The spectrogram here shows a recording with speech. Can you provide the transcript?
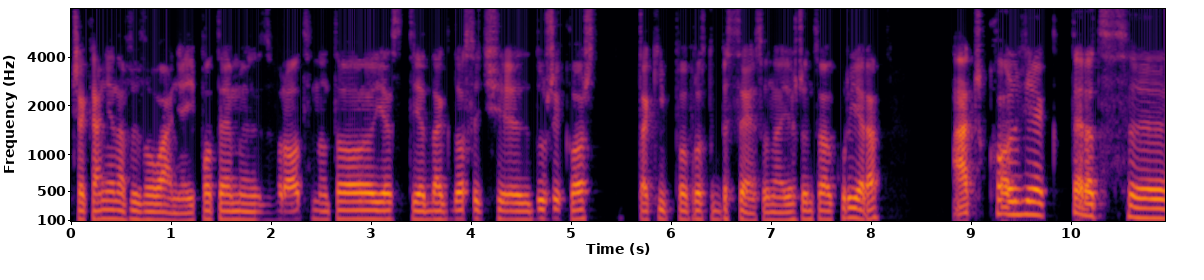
czekanie na wywołanie i potem zwrot, no to jest jednak dosyć y, duży koszt. taki po prostu bez sensu na jeżdżącego kuriera. Aczkolwiek teraz e,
